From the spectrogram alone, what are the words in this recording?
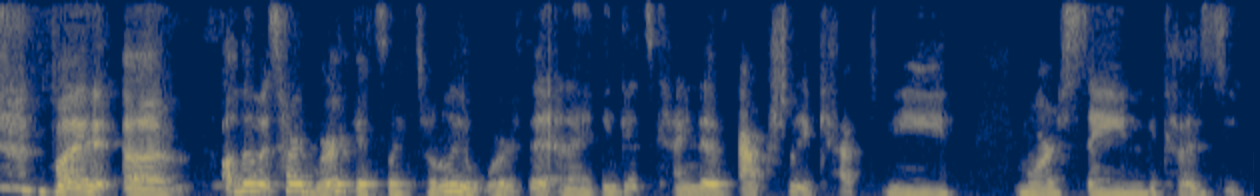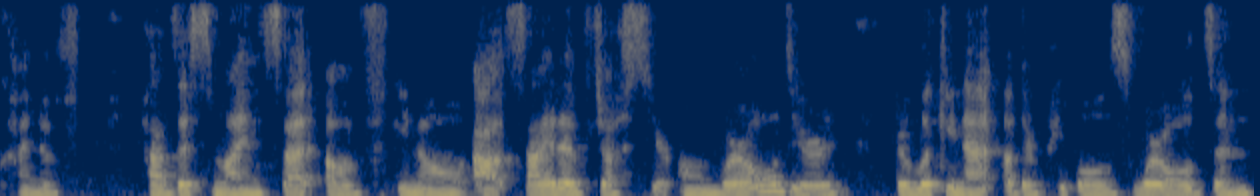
but um, although it's hard work, it's like totally worth it. And I think it's kind of actually kept me more sane because you kind of have this mindset of, you know, outside of just your own world, you're you're looking at other people's worlds and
